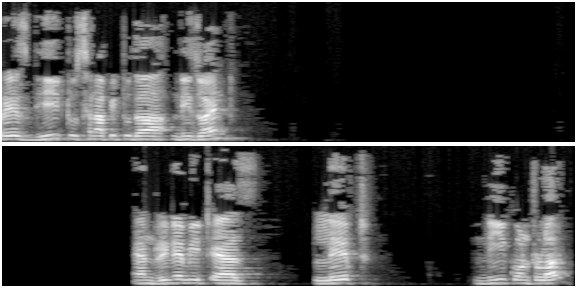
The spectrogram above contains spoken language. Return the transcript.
press V to snap it to the knee joint. And rename it as left knee controller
